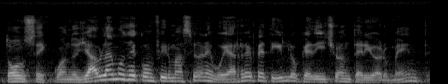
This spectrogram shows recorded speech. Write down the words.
Entonces, cuando ya hablamos de confirmaciones, voy a repetir lo que he dicho anteriormente.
